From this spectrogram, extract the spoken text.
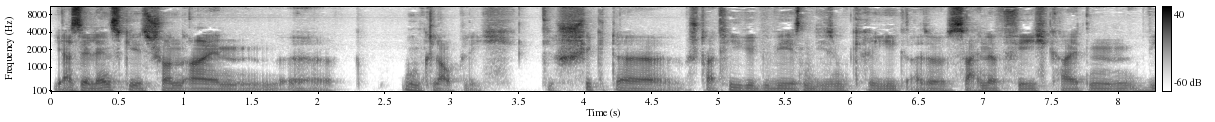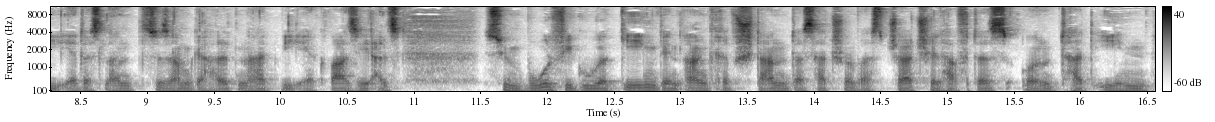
Ja, Zelensky ist schon ein äh, unglaublich geschickter Stratege gewesen in diesem Krieg. Also seine Fähigkeiten, wie er das Land zusammengehalten hat, wie er quasi als Symbolfigur gegen den Angriff stand. Das hat schon was Churchillhaftes und hat ihn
